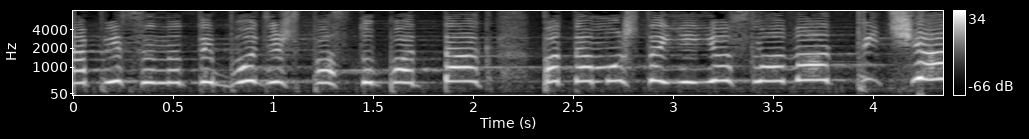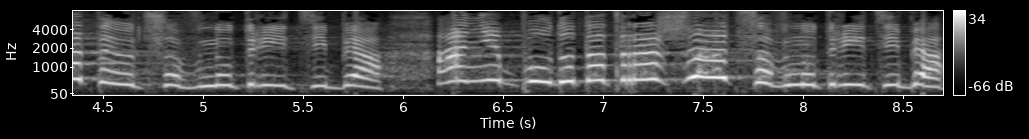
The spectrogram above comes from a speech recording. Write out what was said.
написано, ты будешь поступать так, потому что ее слова отпечатаются внутри тебя. Они будут отражаться внутри тебя.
